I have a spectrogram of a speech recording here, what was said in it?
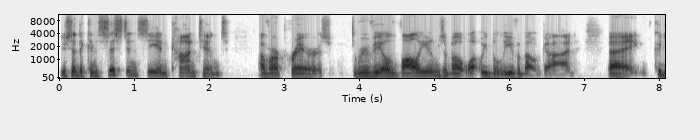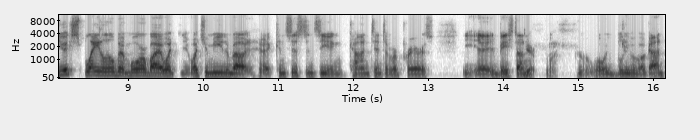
you said the consistency and content of our prayers reveal volumes about what we believe about God. Uh, could you explain a little bit more by what what you mean about uh, consistency and content of our prayers, uh, based on what we believe about God?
